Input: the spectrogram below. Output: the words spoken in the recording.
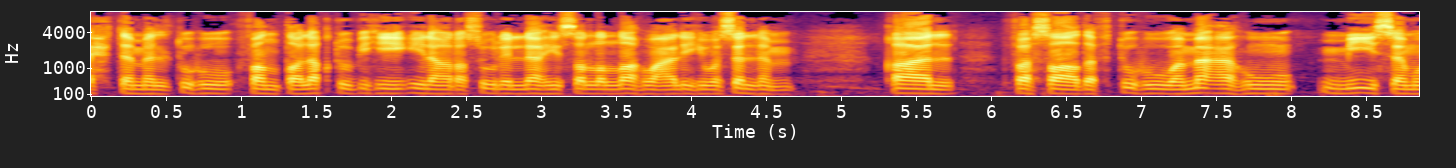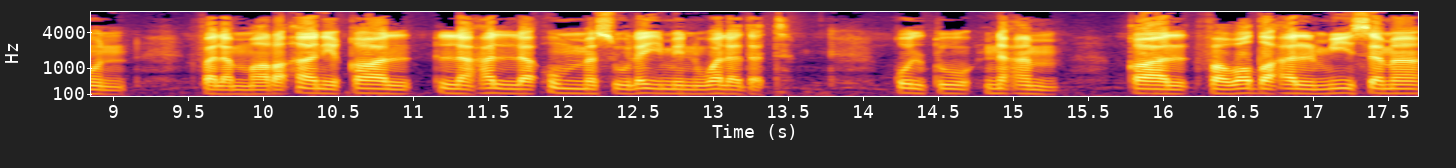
احتملته فانطلقت به إلى رسول الله صلى الله عليه وسلم. قال فصادفته ومعه ميسم فلما رآني قال لعل أم سليم ولدت. قلت نعم. قال فوضع الميسم.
